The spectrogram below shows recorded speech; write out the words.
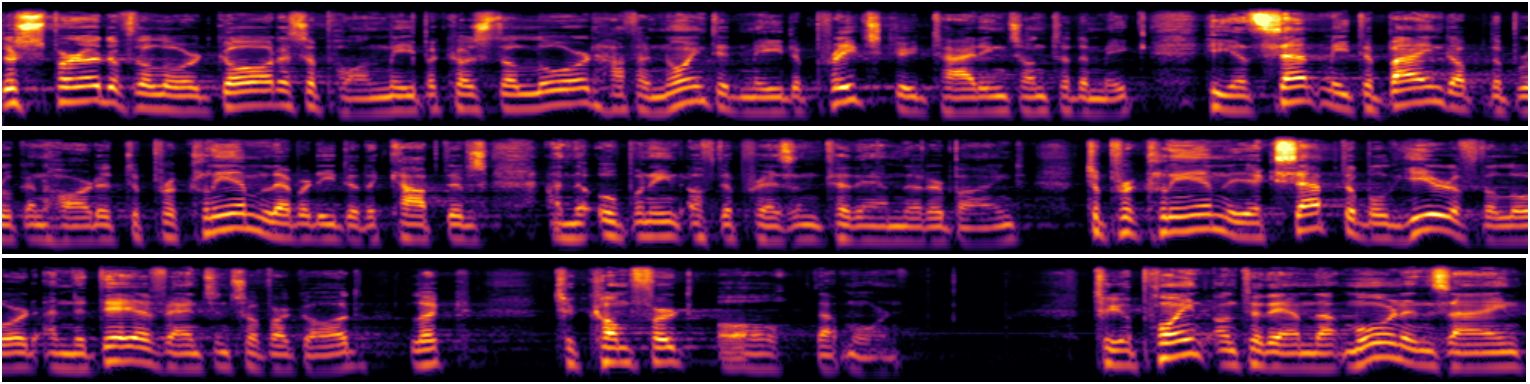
The Spirit of the Lord God is upon me, because the Lord hath anointed me to preach good tidings unto the meek. He hath sent me to bind up the brokenhearted, to proclaim liberty to the captives, and the opening of the prison to them that are bound, to proclaim the acceptable year of the Lord and the day of vengeance of our God. Look, to comfort all that mourn. To appoint unto them that mourn in Zion,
